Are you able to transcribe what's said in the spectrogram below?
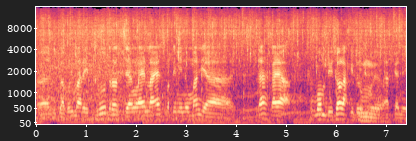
Eh, di 25.000 terus yang lain-lain seperti minuman ya lah kayak umum desa lah gitu, Umum, gitu ya. harganya.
